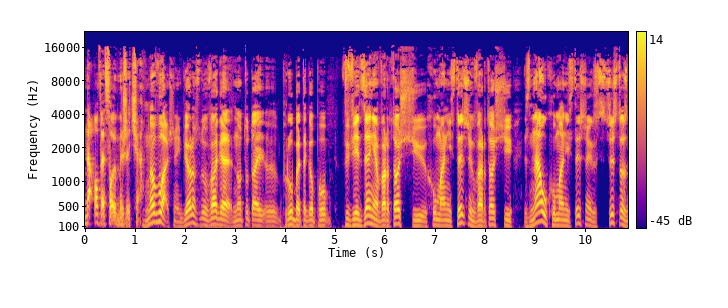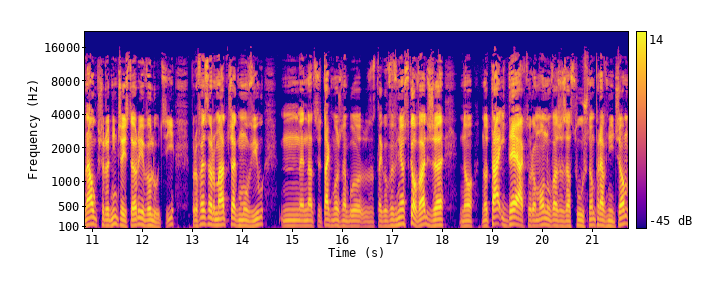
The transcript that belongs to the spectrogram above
na owe formy życia. No właśnie, biorąc pod uwagę, no tutaj y, próbę tego po wywiedzenia wartości humanistycznych, wartości z nauk humanistycznych, z czysto z nauk przyrodniczej historii ewolucji, profesor Matczak mówił, mm, znaczy tak można było z tego wywnioskować, że no, no ta idea, którą on uważa za słuszną, prawniczą,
